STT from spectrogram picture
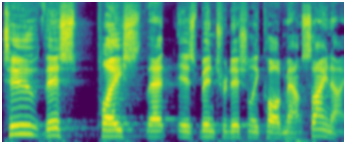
to this place that has been traditionally called Mount Sinai.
